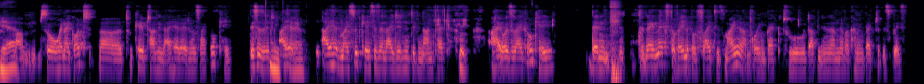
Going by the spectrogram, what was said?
Yeah, Um, so when I got uh, to Cape Town and I heard it, I was like, okay, this is it. I I had. I had my suitcases and I didn't even unpack. I was like, okay, then the, the next available flight is mine and I'm going back to Dublin and I'm never coming back to this place.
